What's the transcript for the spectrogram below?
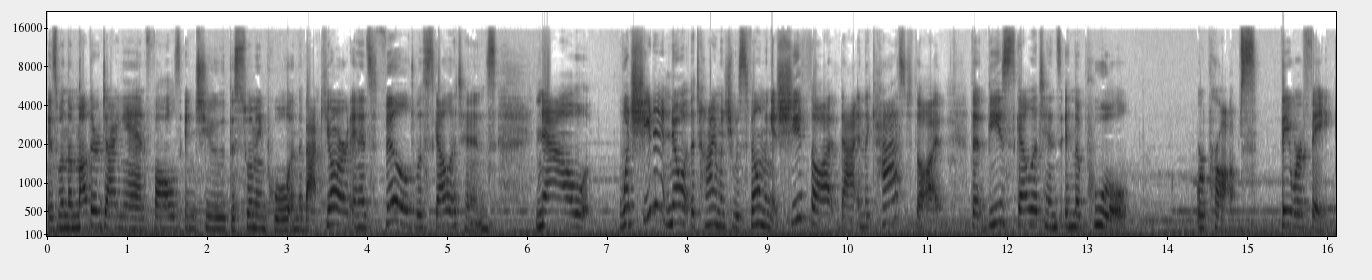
is when the mother Diane falls into the swimming pool in the backyard and it's filled with skeletons now what she didn't know at the time when she was filming it, she thought that, and the cast thought, that these skeletons in the pool were props. They were fake.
